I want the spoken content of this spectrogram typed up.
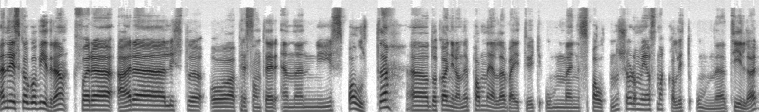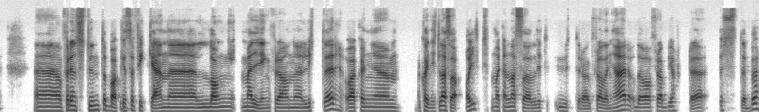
Men vi skal gå videre, for eh, jeg har eh, lyst til å presentere en eh, ny spalte. Dere andre i panelet vet jo ikke om den spalten, selv om vi har snakka litt om det tidligere. For en stund tilbake så fikk jeg en lang melding fra en lytter, og jeg kan, jeg kan ikke lese alt, men jeg kan lese litt utdrag fra den her, og det var fra Bjarte Østebø.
